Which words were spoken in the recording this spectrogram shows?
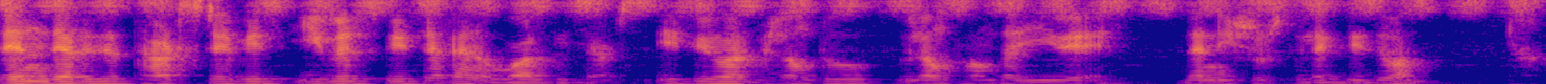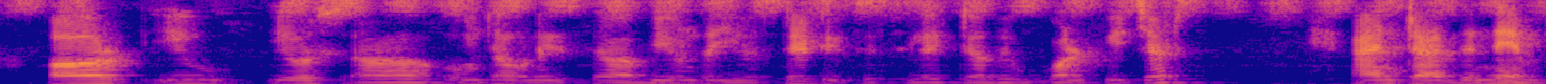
Then there is a third step is us feature and world features. If you are belong to belong from the us then you should select this one. Or you your uh, hometown is uh, beyond the us state you should select uh, the world features and type the name.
